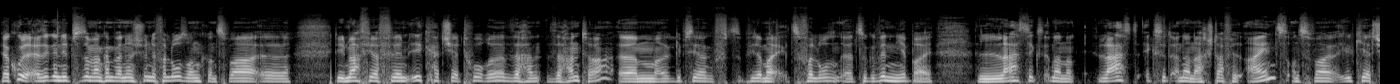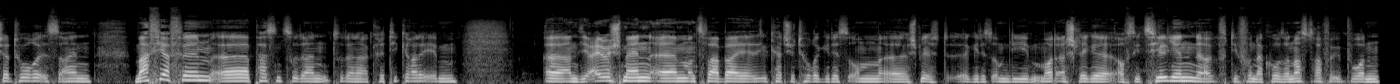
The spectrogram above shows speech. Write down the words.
Ja, cool. Also in dem Zusammenhang haben wir eine schöne Verlosung und zwar äh, den Mafia-Film Il Cacciatore, The, Hun The Hunter. Ähm, gibt's ja wieder mal zu verlosen, äh, zu gewinnen hier bei Last Exit, Andernach, Last Exit Andernach Staffel 1. Und zwar Il Cacciatore ist ein Mafia-Film, äh, passend zu, dein, zu deiner Kritik gerade eben. Äh, an The Irishman ähm, und zwar bei Il Cacciatore geht es um äh, spielt, äh, geht es um die Mordanschläge auf Sizilien, die von der Cosa Nostra verübt wurden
